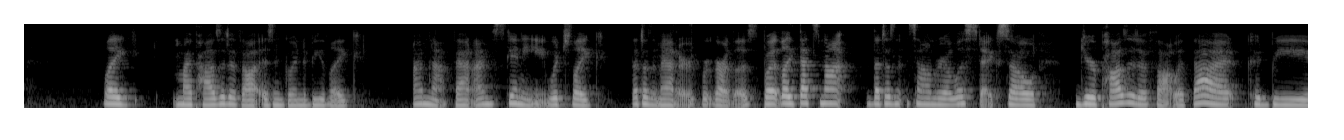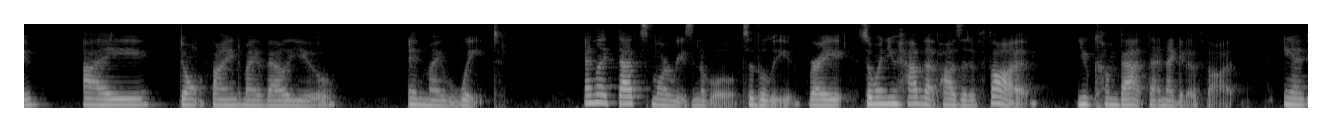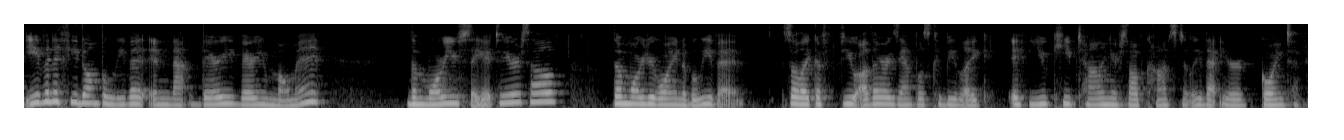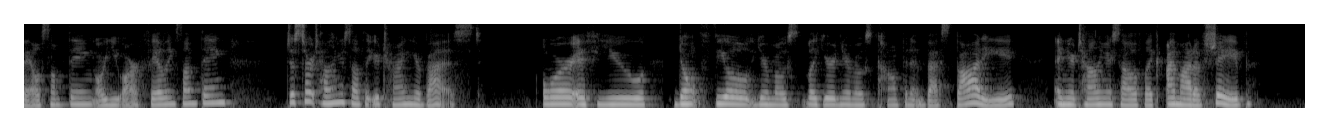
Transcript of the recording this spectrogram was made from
like, my positive thought isn't going to be like, I'm not fat, I'm skinny, which, like, that doesn't matter regardless. But, like, that's not, that doesn't sound realistic. So, your positive thought with that could be, I don't find my value in my weight. And like that's more reasonable to believe, right? So when you have that positive thought, you combat that negative thought. And even if you don't believe it in that very, very moment, the more you say it to yourself, the more you're going to believe it. So, like a few other examples could be like if you keep telling yourself constantly that you're going to fail something or you are failing something, just start telling yourself that you're trying your best or if you don't feel your most like you're in your most confident best body and you're telling yourself like I'm out of shape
